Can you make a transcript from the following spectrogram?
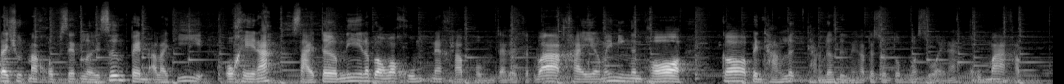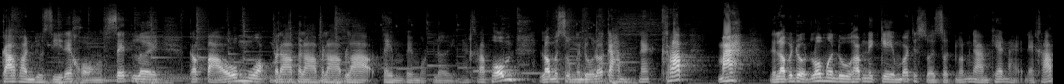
ได้ชุดมาครบเซตเลย ซึ่งเป็นอะไรที่โอเคนะ สายเติมนี่รับรองว่าคุ้มนะครับผมแต่ถ้าเกิดว่าใครยังไม่มีเงินพอ ก็เป็นทางเลือกอีกทางเลือกหนึ่งนะครับแต่ส่วนตัวผมว่าสวยนะคุ้มมากครับ9,000 UC ได้ของเซตเลย กระเป๋าหมวกบลาบลาบลาบลาเต็มไปหมดเลยนะครับผมเรามาสุ่มกันดูแล้วกันนะครับมา เดี๋ยวเราไปโดดร่มกันดูครับในเกมว่าจะสวยสดงดงามแค่ไหนนะครับ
